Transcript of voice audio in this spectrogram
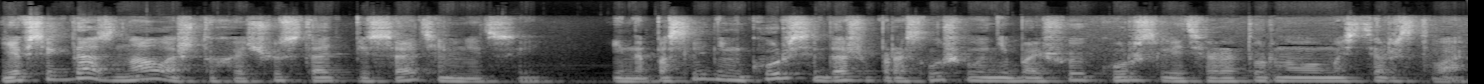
Я всегда знала, что хочу стать писательницей, и на последнем курсе даже прослушала небольшой курс литературного мастерства.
